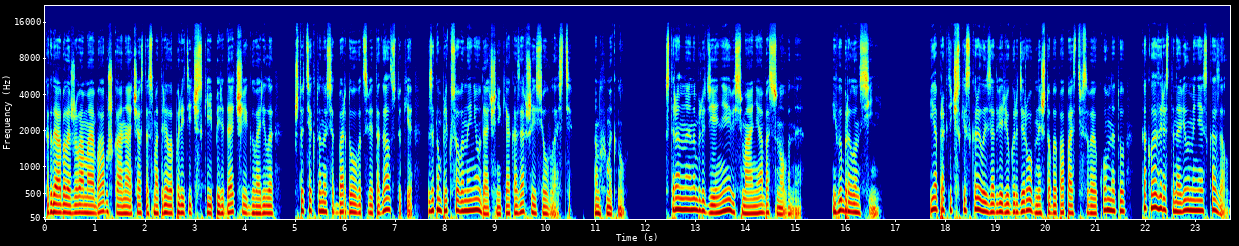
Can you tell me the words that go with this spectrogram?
Когда была жива моя бабушка, она часто смотрела политические передачи и говорила — что те, кто носят бордового цвета галстуки, закомплексованные неудачники, оказавшиеся у власти. Он хмыкнул. Странное наблюдение, весьма необоснованное. И выбрал он синий. Я практически скрылась за дверью гардеробной, чтобы попасть в свою комнату, как Лазарь остановил меня и сказал.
